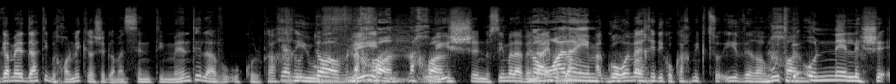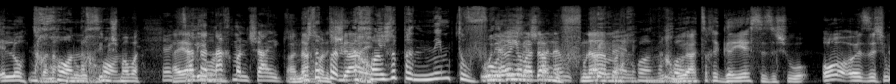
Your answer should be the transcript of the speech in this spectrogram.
גם ידעתי בכל מקרה שגם הסנטימנט אליו הוא כל כך כן, חיובי. טוב, נכון, נכון. הוא איש שנושאים אליו עיניים, נורא הוא גם נעים. הגורם נכון. היחידי כל כך מקצועי ורהוט, נכון. ועונה לשאלות, נכון, ואנחנו רוצים. לשמוע. כן, היה קצת הנחמן שי, כאילו. יש לו נחמן פנ- שי. נכון, יש לו פנים טובות. הוא נראה גם אדם מופנם. נכון, הוא. היה צריך לגייס איזשהו, או איזשהו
